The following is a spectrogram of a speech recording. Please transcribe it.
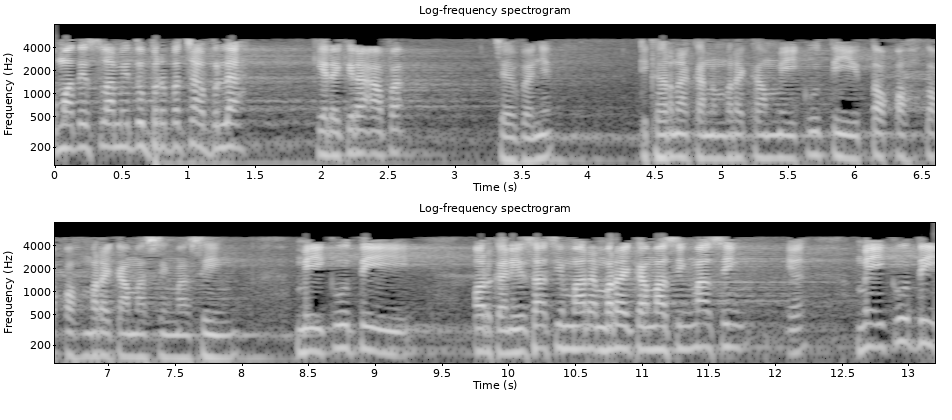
umat Islam itu berpecah belah? Kira-kira apa? Jawabannya, dikarenakan mereka mengikuti tokoh-tokoh mereka masing-masing, mengikuti organisasi mereka masing-masing, ya, mengikuti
